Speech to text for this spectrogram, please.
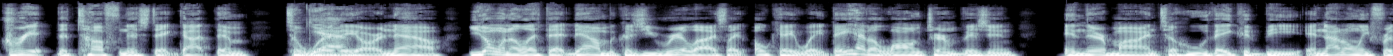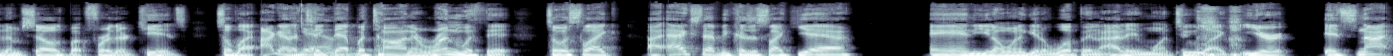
grit, the toughness that got them to where yeah. they are now. You don't want to let that down because you realize like, okay, wait, they had a long-term vision in their mind to who they could be and not only for themselves, but for their kids. So like, I got to yeah. take that baton and run with it. So it's like, I asked that because it's like, yeah, and you don't want to get a whooping. I didn't want to like, you're, it's not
